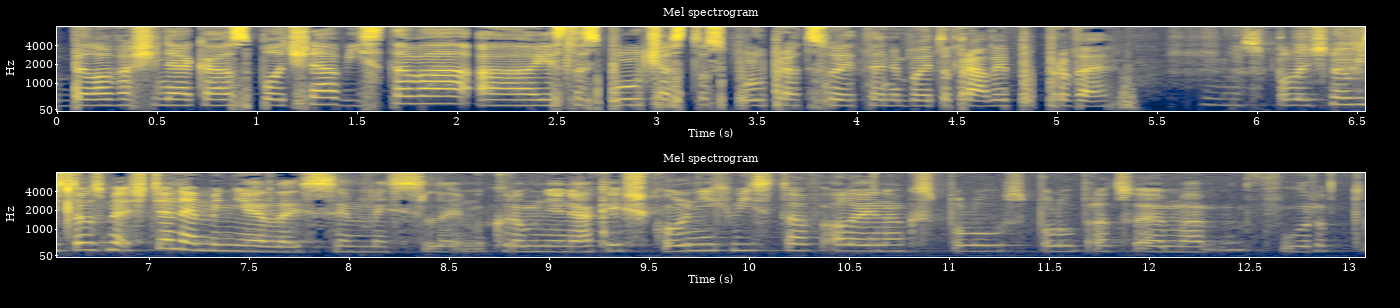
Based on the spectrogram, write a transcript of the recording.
byla vaše nějaká společná výstava a jestli spolu často spolupracujete, nebo je to právě poprvé. No, společnou výstavu jsme ještě neměli, si myslím, kromě nějakých školních výstav, ale jinak spolu spolupracujeme furt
